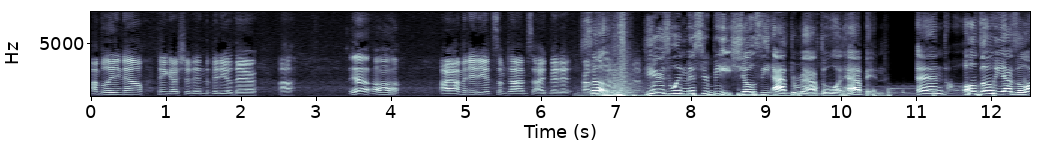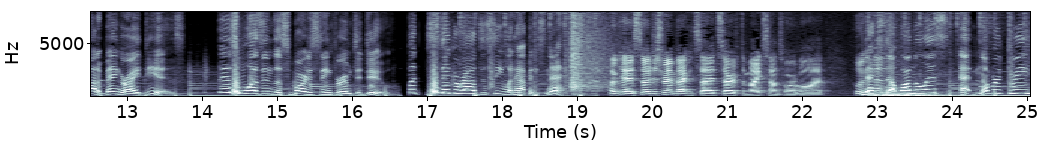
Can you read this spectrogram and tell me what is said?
I'm bleeding now. I think I should end the video there. Uh, yeah, oh. Alright, I'm an idiot sometimes, I admit it. Probably So, should've done that. here's when Mr. B shows the aftermath of what happened. And although he has a lot of banger ideas, this wasn't the smartest thing for him to do. But stick around to see what happens next. Okay, so I just ran back inside. Sorry if the mic sounds horrible. Uh, Next up on the list, at number 3,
